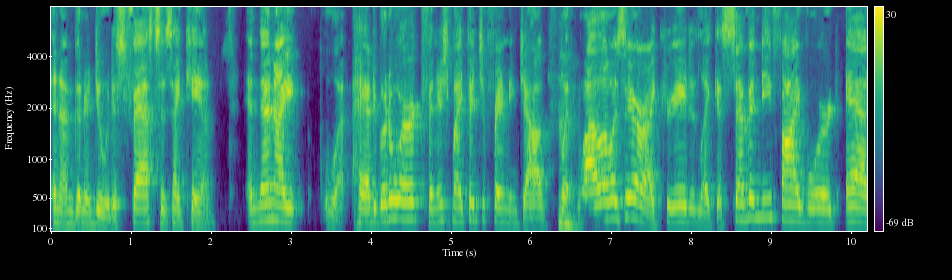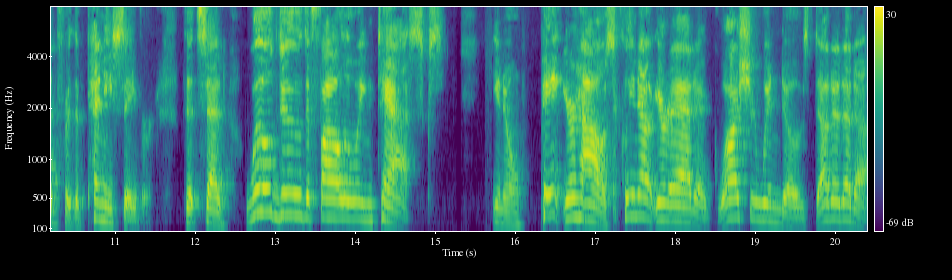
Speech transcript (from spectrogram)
And I'm going to do it as fast as I can. And then I had to go to work, finish my picture framing job. But hmm. while I was there, I created like a 75 word ad for the penny saver that said, We'll do the following tasks. You know, paint your house, clean out your attic, wash your windows, da da da da.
